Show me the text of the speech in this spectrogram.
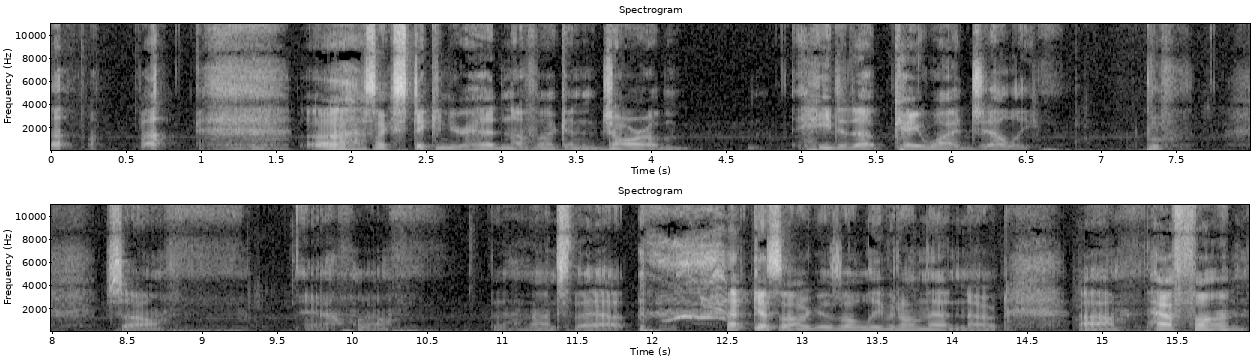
Ugh, it's like sticking your head in a fucking jar of heated up KY jelly. So, yeah, well, that's that. I guess I'll guess I'll leave it on that note. Um, have fun,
